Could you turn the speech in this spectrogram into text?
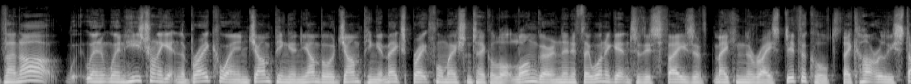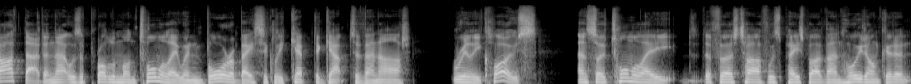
Van Aert, when, when he's trying to get in the breakaway and jumping and Jumbo are jumping, it makes break formation take a lot longer. And then if they want to get into this phase of making the race difficult, they can't really start that. And that was a problem on Tourmalet when Bora basically kept the gap to Van Aert really close. And so Tourmalet, the first half was paced by Van Hooydonck at a,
